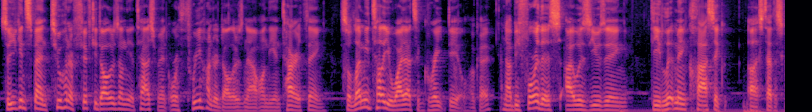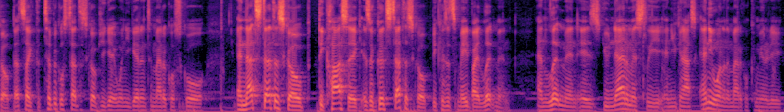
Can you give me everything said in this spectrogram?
So you can spend $250 on the attachment or $300 now on the entire thing. So let me tell you why that's a great deal, okay? Now before this, I was using the Littmann Classic uh, stethoscope. That's like the typical stethoscope you get when you get into medical school. And that stethoscope, the Classic, is a good stethoscope because it's made by Littmann. And Littmann is unanimously, and you can ask anyone in the medical community,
